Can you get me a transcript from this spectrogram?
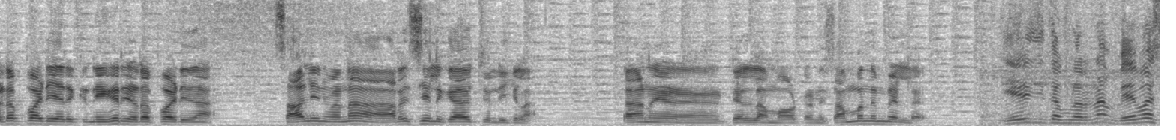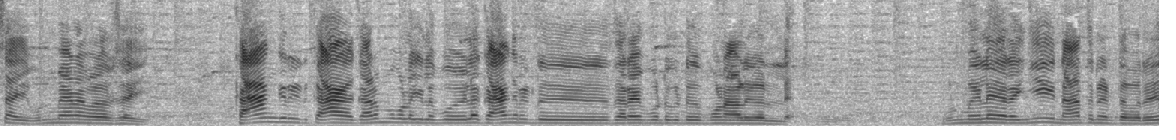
எடப்பாடியாருக்கு நிகர் எடப்பாடி தான். ஸ்டாலின் வேணா அரசியலுக்காக சொல்லிக்கலாம். தானே டெல்லா மாவட்டம் சம்பந்தமே இல்லை. எழுச்சி தமிழர்னா விவசாயி உண்மையான விவசாயி. காங்கிரீட் கா கரும்பு கொலையில் போயில காங்கிரீட் தரையை போட்டுக்கிட்டு போன ஆளுகள் இல்லை. உண்மையில இறங்கி நாற்று நட்டவர்.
